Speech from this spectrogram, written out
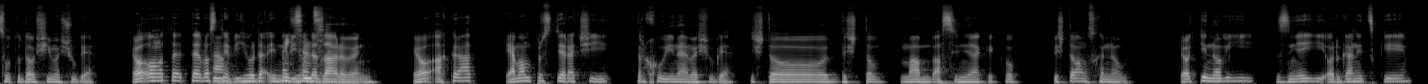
jsou to další mešuge. Jo, ono to je, to je vlastně No, výhoda i nevýhoda zároveň. Jo, akorát já mám prostě radši trochu jiné mešuge, když to, když to mám asi nějak jako, když to mám schrnout. Jo, ti noví znějí organicky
